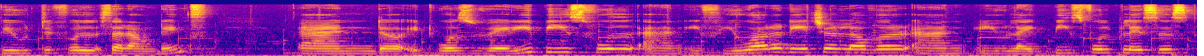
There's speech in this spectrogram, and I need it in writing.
beautiful surroundings. And uh, it was very peaceful. And if you are a nature lover and you like peaceful places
